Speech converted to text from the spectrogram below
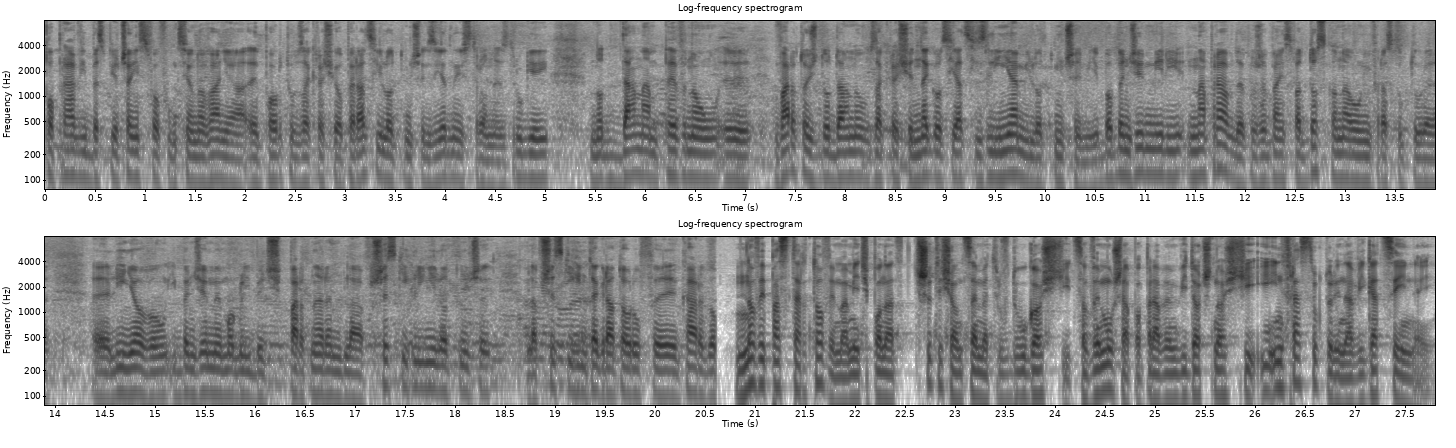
poprawi bezpieczeństwo funkcjonowania y, portu w zakresie operacji lotniczych z jednej strony, z drugiej no, da nam pewną wartość dodaną w zakresie negocjacji z liniami lotniczymi, bo będziemy mieli naprawdę, proszę Państwa, doskonałą infrastrukturę liniową i będziemy mogli być partnerem dla wszystkich linii lotniczych, dla wszystkich integratorów y, cargo. Nowy pas startowy ma mieć ponad 3000 metrów długości, co wymusza poprawę widoczności i infrastruktury nawigacyjnej.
